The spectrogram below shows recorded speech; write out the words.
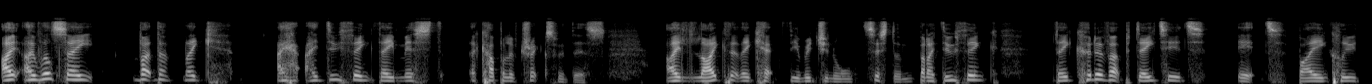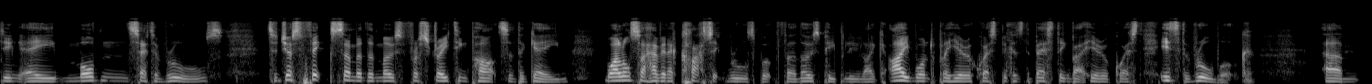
I I will say, but the, like I I do think they missed a couple of tricks with this. I like that they kept the original system, but I do think they could have updated it by including a modern set of rules to just fix some of the most frustrating parts of the game while also having a classic rules book for those people who like I want to play Hero Quest because the best thing about Hero Quest is the rule book. Um,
